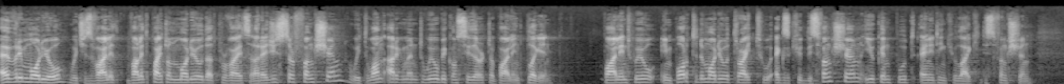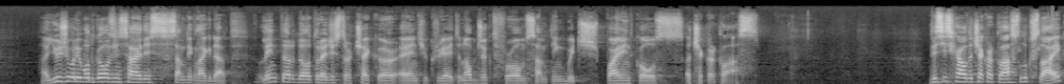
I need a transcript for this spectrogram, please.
Every module, which is valid, valid Python module that provides a register function with one argument will be considered a Pylint plugin. Pylint will import the module, try to execute this function. You can put anything you like in this function. Uh, usually what goes inside is something like that. linter.register checker and you create an object from something which Pylint calls a checker class. This is how the checker class looks like.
